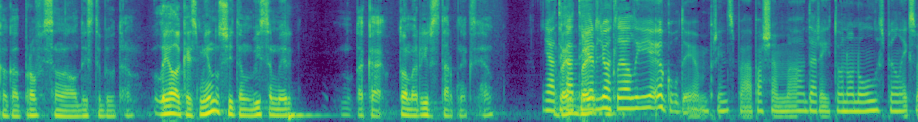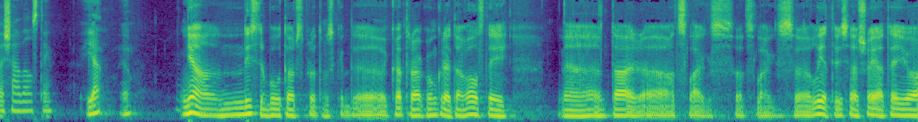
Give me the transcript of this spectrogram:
kaut kāda profesionāla distribūtora. Lielākais mīnus šitam visam ir, nu, kā, tomēr ir starpnieks. Ja? Jā, tā bet, tie bet, ir ļoti lieli ieguldījumi. Principā pašam darīt to no nulles pilnīgi svešā valstī. Jā, jā. jā distribūtors, protams, kad katrā konkrētā valstī tā ir atslēgas, atslēgas lieta visā šajā te, jo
